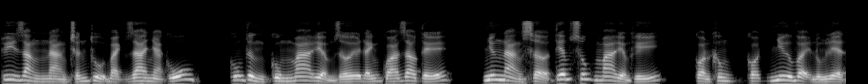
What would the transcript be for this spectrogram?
Tuy rằng nàng chấn thủ bạch gia nhà cũ, cũng từng cùng ma hiểm giới đánh quá giao tế, nhưng nàng sợ tiếp xúc ma hiểm khí, còn không có như vậy nùng liệt,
